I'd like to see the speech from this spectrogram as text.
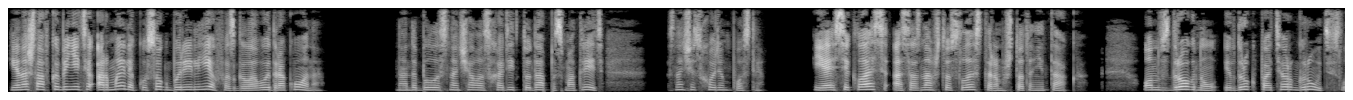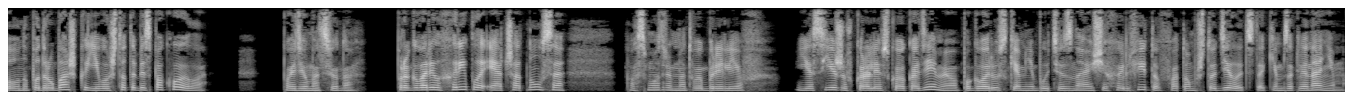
Я нашла в кабинете Армеля кусок барельефа с головой дракона. Надо было сначала сходить туда, посмотреть. Значит, сходим после. Я осеклась, осознав, что с Лестером что-то не так. Он вздрогнул и вдруг потер грудь, словно под рубашкой его что-то беспокоило. «Пойдем отсюда», — проговорил хрипло и отшатнулся. «Посмотрим на твой барельеф. Я съезжу в Королевскую академию, поговорю с кем-нибудь из знающих эльфитов о том, что делать с таким заклинанием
